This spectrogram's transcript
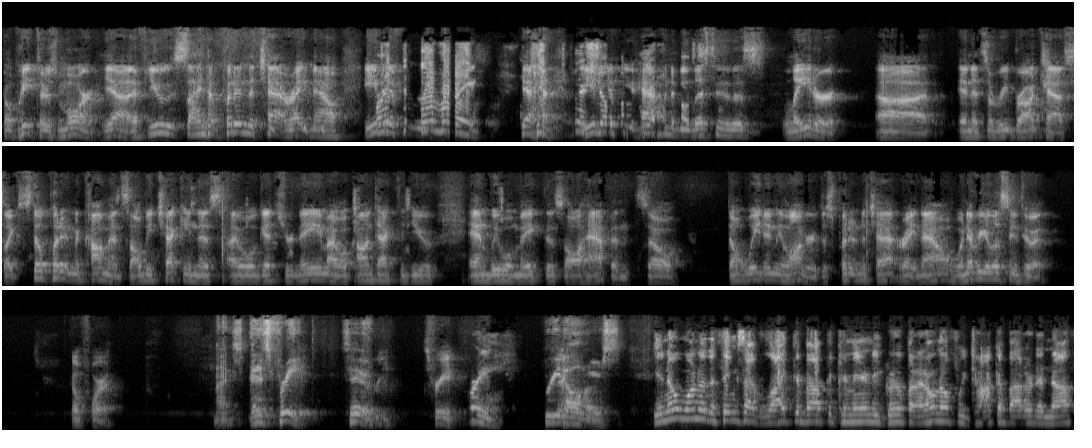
But wait, there's more. Yeah, if you sign up, put in the chat right now. Even if delivery. yeah, even if you happen to be listening to this later, uh, and it's a rebroadcast, like still put it in the comments. I'll be checking this. I will get your name. I will contact you, and we will make this all happen. So don't wait any longer. Just put it in the chat right now. Whenever you're listening to it, go for it. Nice, and it's free too. Free. It's free. Free. Three dollars. You know, one of the things I've liked about the community group, and I don't know if we talk about it enough,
